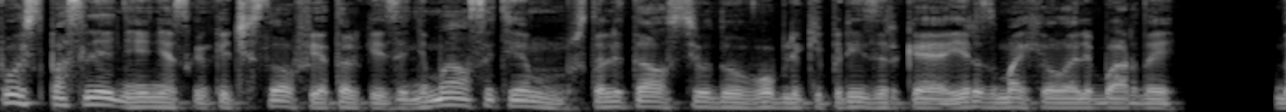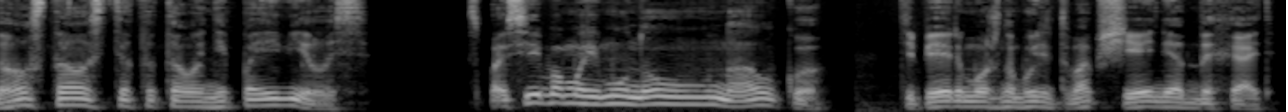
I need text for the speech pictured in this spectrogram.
Пусть последние несколько часов я только и занимался тем, что летал всюду в облике призрака и размахивал алебардой, но усталость от этого не появилась. Спасибо моему новому науку. Теперь можно будет вообще не отдыхать,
